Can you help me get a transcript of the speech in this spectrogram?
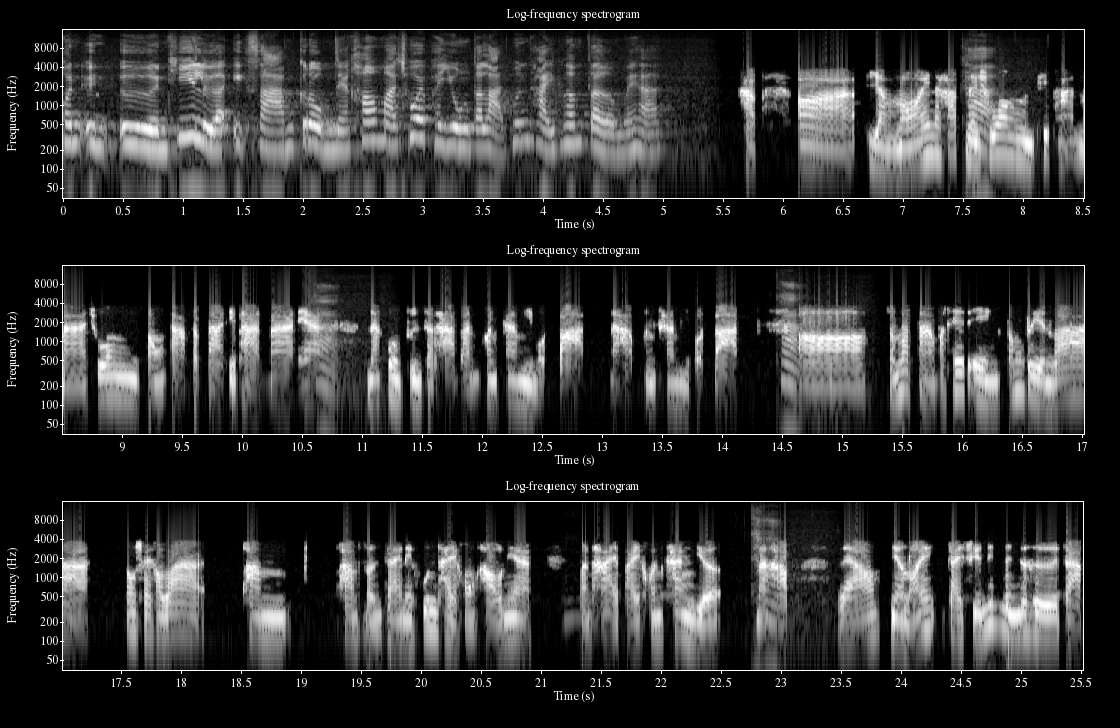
คนอื่น ๆ ที่เหลืออีก 3 กลุ่มเนี่ยเข้ามาช่วยพยุงตลาดหุ้นไทยเพิ่มเติมไหมคะ ครับ อย่างน้อยนะครับ ในช่วงที่ผ่านมาช่วงสองสามสัปดาห์ที่ผ่านมาเนี่ย นักลงทุนสถาบันค่อนข้างมีบทบาทนะครับ ค่อนข้างมีบทบาทสำหรับต่างประเทศเองต้องเรียนว่าต้องใช้คำว่าความความสนใจในหุ้นไทยของเขาเนี่ย มันหายไปค่อนข้างเยอะนะครับ แล้วอย่างน้อยใจชื้นนิดนึงก็คือจาก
